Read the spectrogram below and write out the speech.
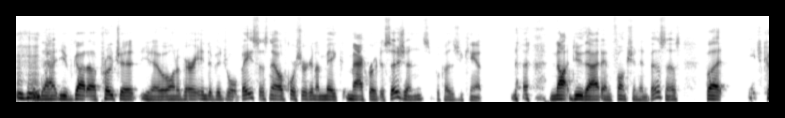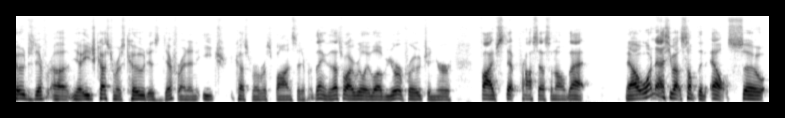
mm-hmm. that you've got to approach it, you know, on a very individual basis. Now, of course, you're going to make macro decisions because you can't not do that and function in business, but each code's different. Uh, you know, each customer's code is different, and each customer responds to different things. And that's why I really love your approach and your five step process and all that. Now, I want to ask you about something else. So,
